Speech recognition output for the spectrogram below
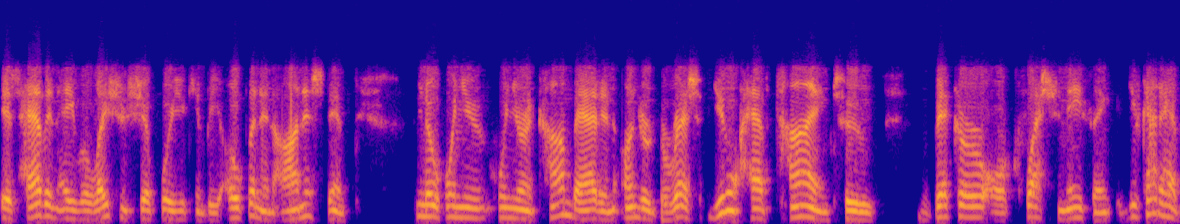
is having a relationship where you can be open and honest and you know when you when you're in combat and under duress you don't have time to bicker or question anything you've got to have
